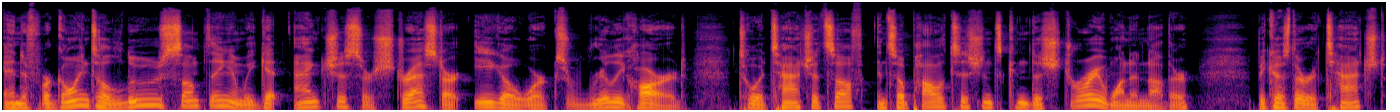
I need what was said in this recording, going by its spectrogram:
And if we're going to lose something and we get anxious or stressed, our ego works really hard to attach itself. And so politicians can destroy one another because they're attached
